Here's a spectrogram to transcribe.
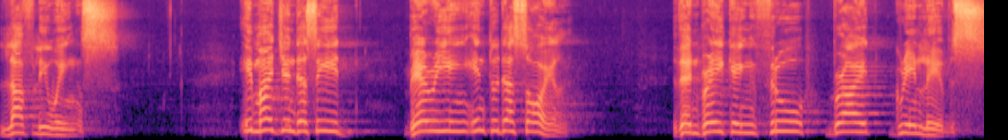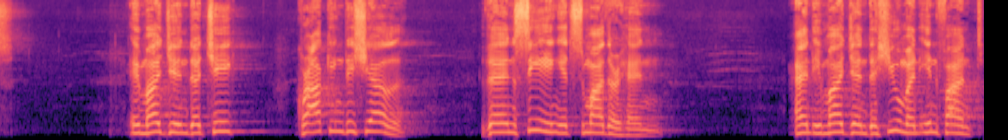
lovely wings. Imagine the seed burying into the soil, then breaking through bright green leaves. Imagine the chick cracking the shell, then seeing its mother hen. And imagine the human infant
